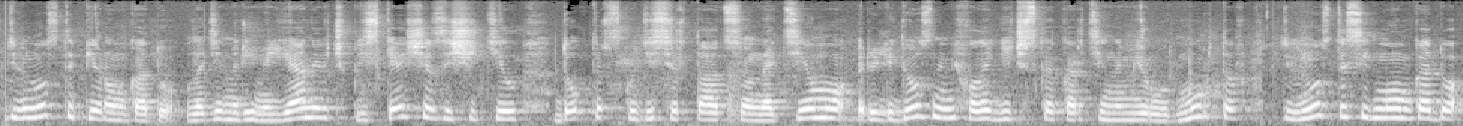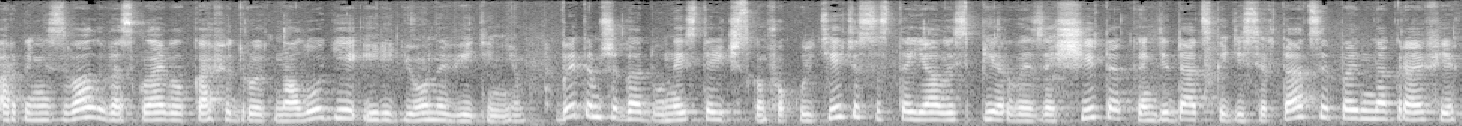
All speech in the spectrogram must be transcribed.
В 1991 году Владимир Емельянович блестяще защитил докторскую диссертацию на тему религиозно-мифологическая картина мира удмуртов, в 1997 году организовал и возглавил кафедру этнологии и регионоведения. В этом же году на историческом факультете состоялась первая защита кандидатской диссертации по этнографии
